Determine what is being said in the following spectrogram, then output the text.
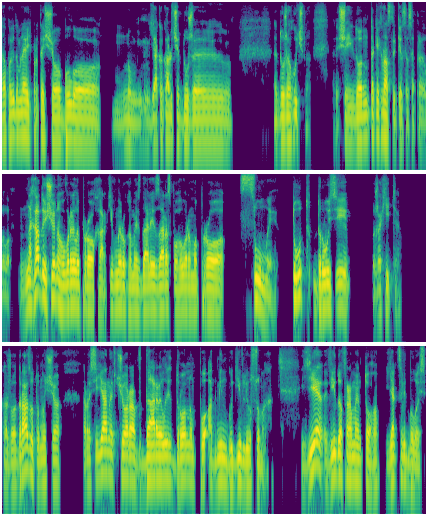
е, повідомляють про те, що було ну м'яко кажучи, дуже дуже гучно. Ще й до таких наслідків це все привело. Нагадую, щойно говорили про Харків. Ми рухаємось далі. Зараз поговоримо про Суми. Тут, друзі, жахіття. Кажу одразу, тому що росіяни вчора вдарили дроном по адмінбудівлі у Сумах. Є відеофрагмент того, як це відбулося.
